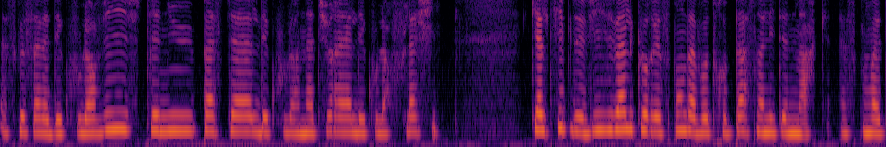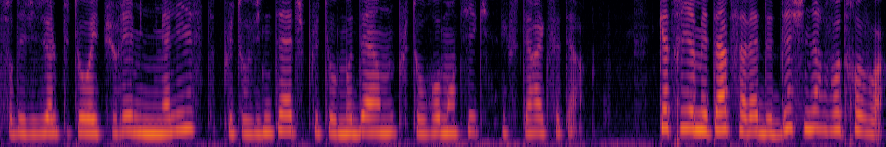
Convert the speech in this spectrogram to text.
Est-ce que ça va être des couleurs vives, ténues, pastel, des couleurs naturelles, des couleurs flashy? Quel type de visuel correspondent à votre personnalité de marque? Est-ce qu'on va être sur des visuels plutôt épurés, minimalistes, plutôt vintage, plutôt modernes, plutôt romantiques, etc., etc. Quatrième étape, ça va être de définir votre voix.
